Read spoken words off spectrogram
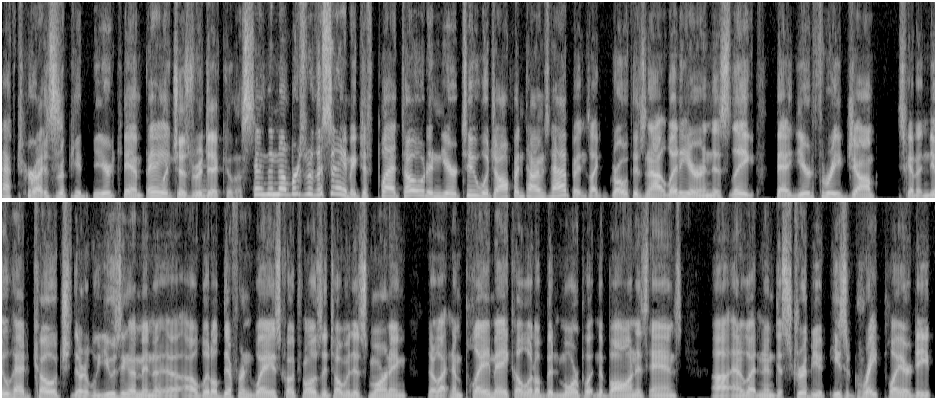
after right. his rookie year campaign, which is ridiculous. And the numbers were the same. He just plateaued in year two, which oftentimes happens. Like growth is not linear in this league. That year three jump. He's got a new head coach. They're using him in a, a little different ways. Coach Mosley told me this morning they're letting him play make a little bit more, putting the ball in his hands uh, and letting him distribute. He's a great player, Deep.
